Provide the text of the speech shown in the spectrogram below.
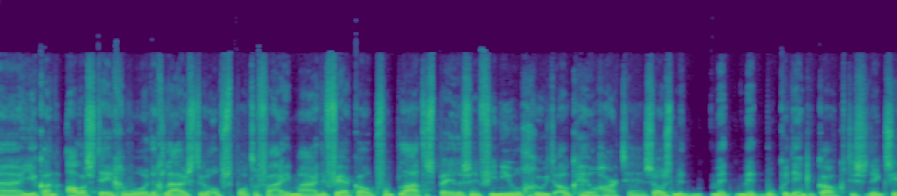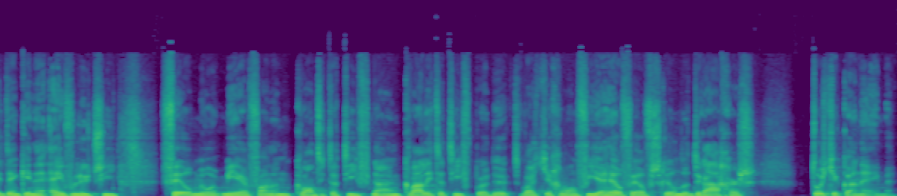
Uh, je kan alles tegenwoordig luisteren op Spotify, maar de verkoop van platenspelers en vinyl groeit ook heel hard. Hè? Zoals met, met, met boeken denk ik ook. Dus ik zit denk ik in een evolutie veel meer van een kwantitatief naar een kwalitatief product, wat je gewoon via heel veel verschillende dragers tot je kan nemen.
